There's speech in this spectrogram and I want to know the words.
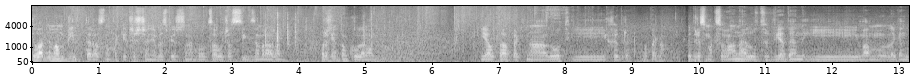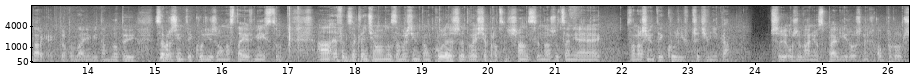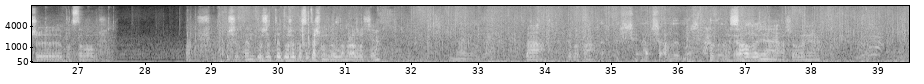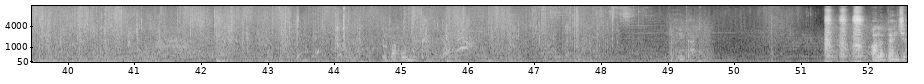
To ładny mam build teraz na takie czyszczenie bezpieczne, bo cały czas ich zamrażam. Wrażniętą kulę mam. I autoatak na lód i hydry do tego. Hydry zmaksowane, lód w jeden i mam legendarkę, która dodaje mi tam do tej zamrażniętej kuli, że ona staje w miejscu. A efekt zaklęcia mam na zamrażniętą kulę, że 20% szansy na rzucenie zamrażniętej kuli w przeciwnika przy używaniu speli różnych oprócz y, podstawowych. Taków. Duży, ten duży, te duże bossy też można zamrażać, nie? Nie wiem. Ta, chyba ta. Jeszcze Aszawę można zabrać. Szałę nie, szałę nie. Chyba unik. Ja idę. Ale będzie.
